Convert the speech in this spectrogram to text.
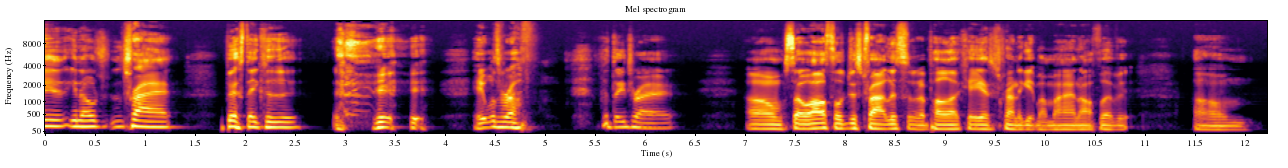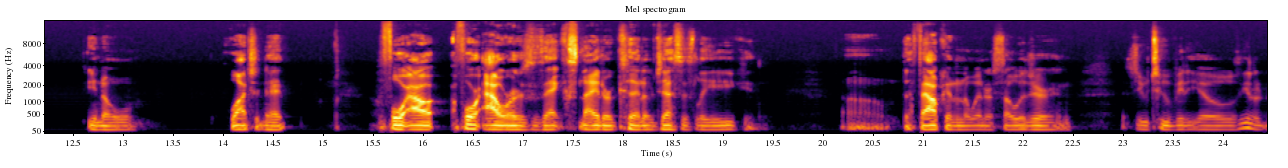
they then, you know, tried best they could. it was rough, but they tried. Um, so also just tried listening to the podcast, trying to get my mind off of it. Um, you know, watching that four hour four hours Zack Snyder cut of Justice League and um, the Falcon and the Winter Soldier and YouTube videos. You know,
